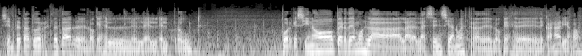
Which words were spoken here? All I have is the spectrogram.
Siempre trato de respetar eh, lo que es el, producto. Porque si no perdemos la, esencia nuestra de lo que es de, Canarias, vamos.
